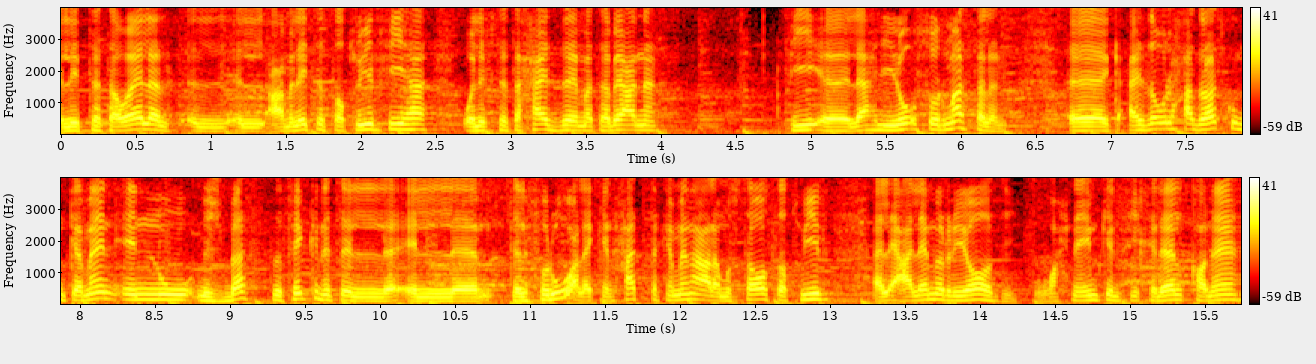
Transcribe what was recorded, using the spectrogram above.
اللي بتتوالى عملية التطوير فيها والافتتاحات زي ما تابعنا في الأهلي الأقصر مثلا. عايز أقول لحضراتكم كمان انه مش بس فكرة الفروع لكن حتى كمان على مستوى تطوير الإعلام الرياضي. وإحنا يمكن في خلال قناة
